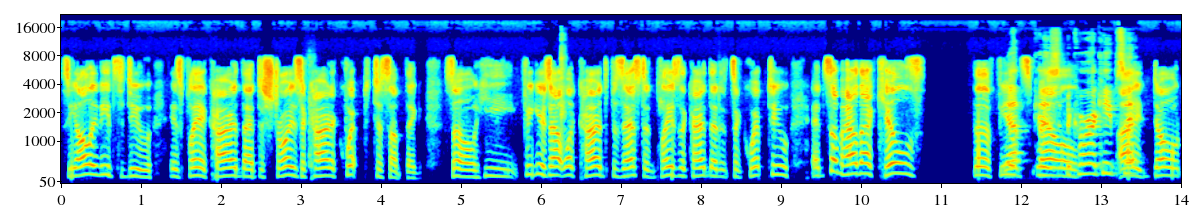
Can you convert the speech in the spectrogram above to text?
See, all he needs to do is play a card that destroys a card equipped to something. So he figures out what card's possessed and plays the card that it's equipped to, and somehow that kills the field Yep, spell. Bakura keeps I don't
